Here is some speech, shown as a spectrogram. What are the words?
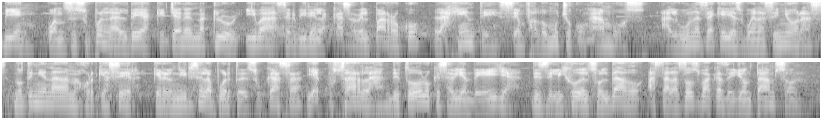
Bien, cuando se supo en la aldea que Janet McClure iba a servir en la casa del párroco, la gente se enfadó mucho con ambos. Algunas de aquellas buenas señoras no tenían nada mejor que hacer que reunirse a la puerta de su casa y acusarla de todo lo que sabían de ella, desde el hijo del soldado hasta las dos vacas de John Thompson.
